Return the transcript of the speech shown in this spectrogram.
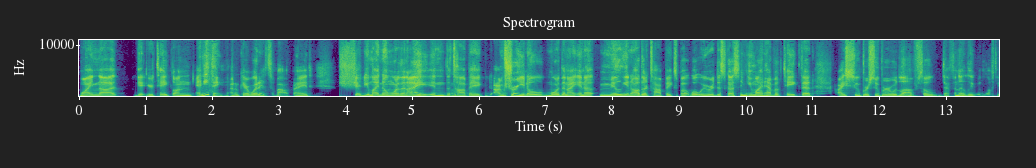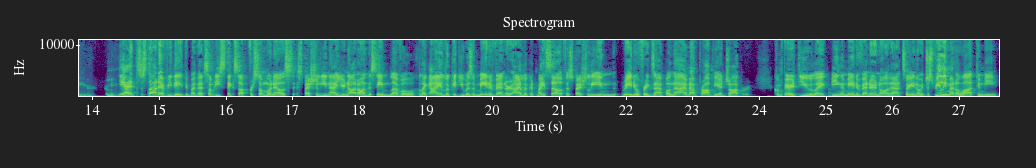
Why not get your take on anything. I don't care what it's about, right? Shit, you might know more than I in the topic. I'm sure you know more than I in a million other topics, but what we were discussing, you might have a take that I super, super would love. So definitely would love to hear from you. Yeah, it's just not every day, that somebody sticks up for someone else, especially now you're not on the same level. Like I look at you as a main eventer, I look at myself, especially in radio, for example. Now I'm, I'm probably a jobber compared to you, like being a main eventer and all that. So, you know, it just really meant a lot to me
